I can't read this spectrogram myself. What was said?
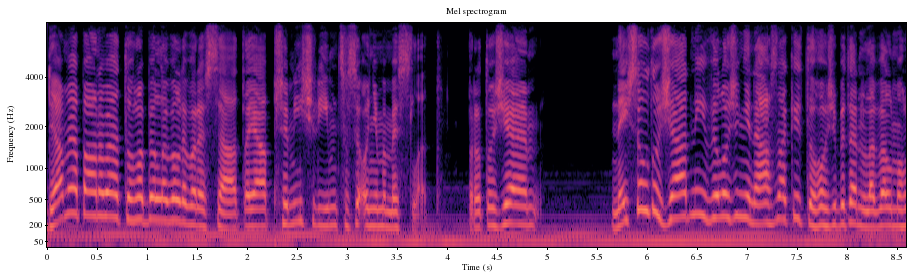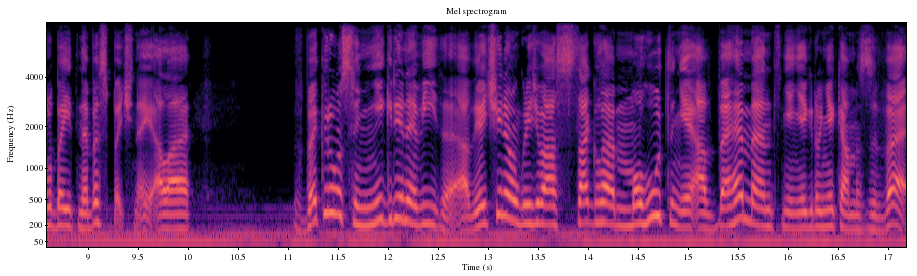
Dámy a pánové, tohle byl level 90 a já přemýšlím, co si o něm myslet. Protože nejsou to žádný vyloženě náznaky toho, že by ten level mohl být nebezpečný, ale v Backroom se nikdy nevíte a většinou, když vás takhle mohutně a vehementně někdo někam zve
